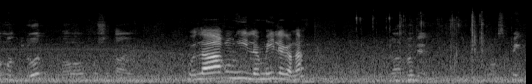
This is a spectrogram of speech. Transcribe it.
Ano ba mag-load? O push tayo? Wala akong healer. May healer ka na? Wala pa din. Mas pink.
